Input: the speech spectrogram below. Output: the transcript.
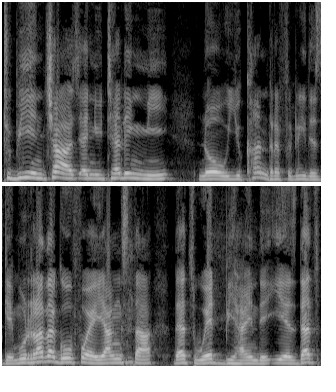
to be in charge, and you're telling me no, you can't referee this game. We'd rather go for a youngster that's wet behind the ears. That's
